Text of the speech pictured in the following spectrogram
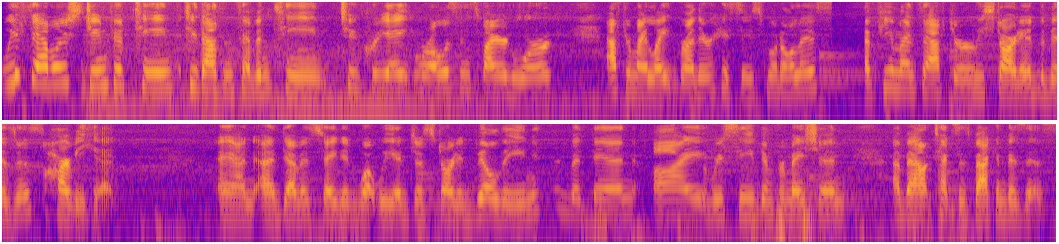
We established June 15, 2017 to create Moroles inspired work after my late brother Jesus Moroles. A few months after we started the business, Harvey hit and uh, devastated what we had just started building. But then I received information about Texas Back in Business.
